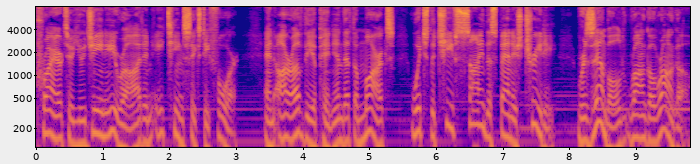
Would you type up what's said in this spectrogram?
prior to Eugene Eyraud in 1864, and are of the opinion that the marks which the chiefs signed the Spanish treaty resembled Rongo Rongo.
